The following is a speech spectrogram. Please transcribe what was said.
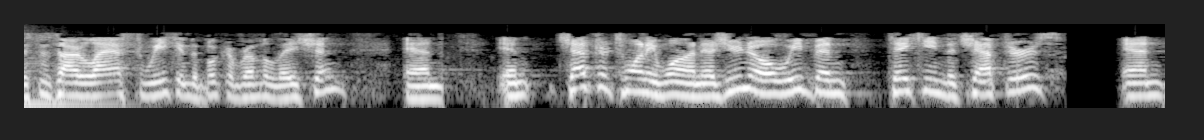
This is our last week in the book of Revelation. And in chapter 21, as you know, we've been taking the chapters and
